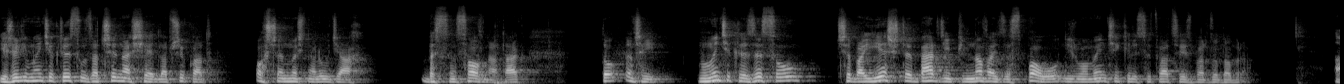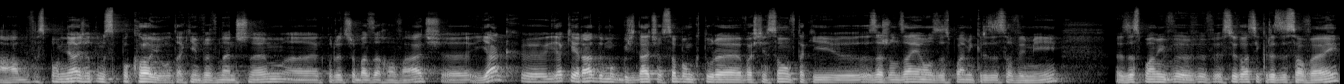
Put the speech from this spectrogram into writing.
Jeżeli w momencie kryzysu zaczyna się na przykład oszczędność na ludziach bezsensowna, tak? to znaczy w momencie kryzysu trzeba jeszcze bardziej pilnować zespołu niż w momencie, kiedy sytuacja jest bardzo dobra. A wspomniałeś o tym spokoju takim wewnętrznym, e, który trzeba zachować. E, jak, e, jakie rady mógłbyś dać osobom, które właśnie są w takiej, zarządzają zespołami kryzysowymi, zespołami w, w, w, sytuacji kryzysowej,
